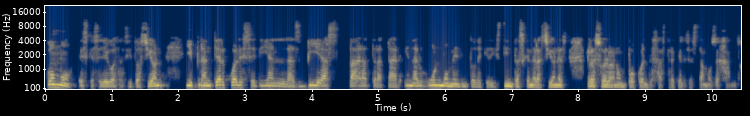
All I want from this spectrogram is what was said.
cómo es que se llegó a esa situación y plantear cuáles serían las vías para tratar en algún momento de que distintas generaciones resuelvan un poco el desastre que les estamos dejando.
